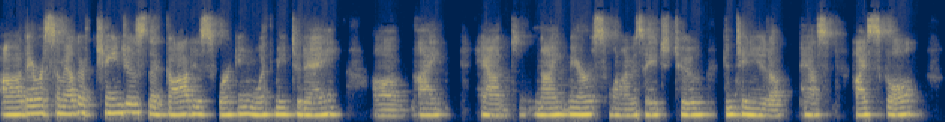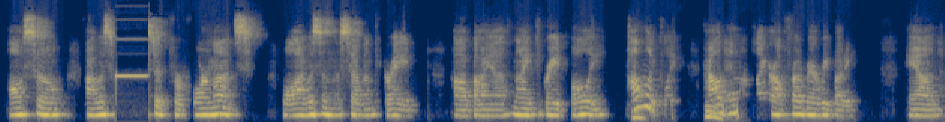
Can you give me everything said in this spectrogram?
Uh, there were some other changes that God is working with me today. Uh, I had nightmares when I was age two, continued up past high school. Also, I was for four months while I was in the seventh grade uh, by a ninth grade bully publicly mm. out in the playground in front of everybody. And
